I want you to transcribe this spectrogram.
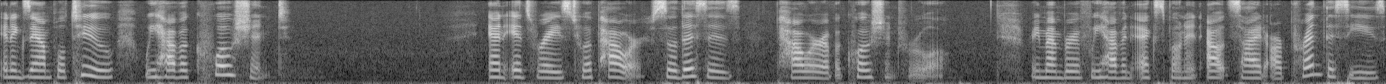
In example 2, we have a quotient and it's raised to a power. So this is power of a quotient rule. Remember, if we have an exponent outside our parentheses,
